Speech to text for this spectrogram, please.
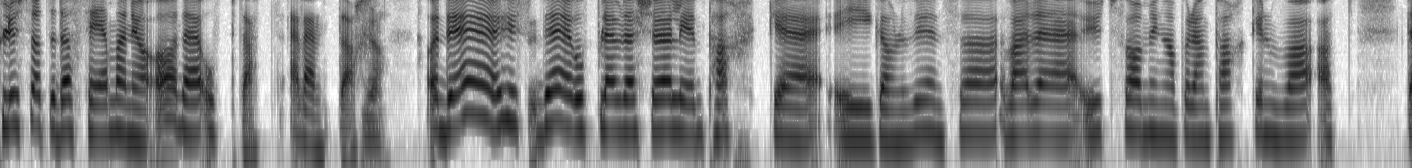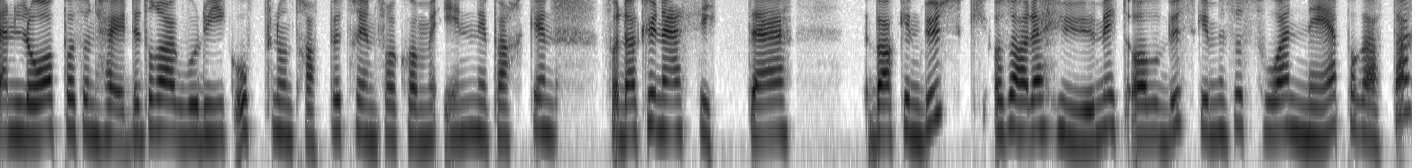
Pluss at da ser man jo å, det er opptatt, jeg venter. Ja. Og det, det opplevde jeg sjøl i en park eh, i gamlebyen. Så var det utforminga på den parken var at den lå på sånn høydedrag hvor du gikk opp noen trappetrinn for å komme inn i parken. For da kunne jeg sitte bak en busk, og så hadde jeg huet mitt over busken, men så så jeg ned på gata.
